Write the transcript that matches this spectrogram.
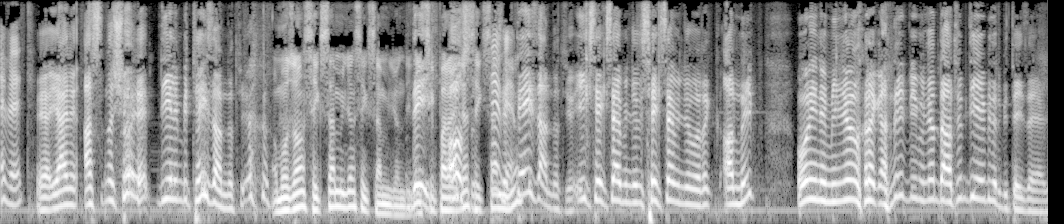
evet. Ya- Yani aslında şöyle diyelim bir teyze anlatıyor. Ama o zaman 80 milyon 80 milyon değil. Değil. Eksik parayla Olsun. 80 Tabii. milyon. teyze anlatıyor. İlk 80 milyonu 80 milyon olarak anlayıp onu yine milyon olarak anlayıp bir milyon dağıtıyorum diyebilir bir teyze yani.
